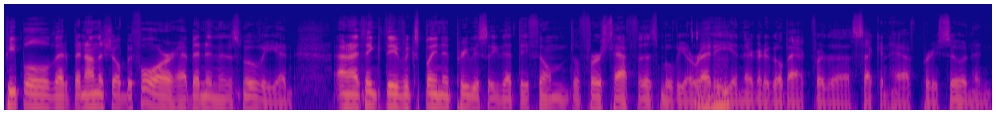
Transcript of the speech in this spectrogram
people that have been on the show before have been in this movie, and and I think they've explained it previously that they filmed the first half of this movie already, and they're going to go back for the second half pretty soon and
